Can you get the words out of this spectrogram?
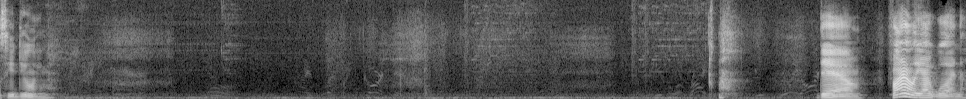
is he doing? Damn. Finally, I won.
